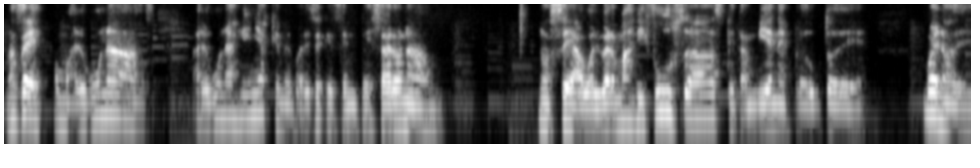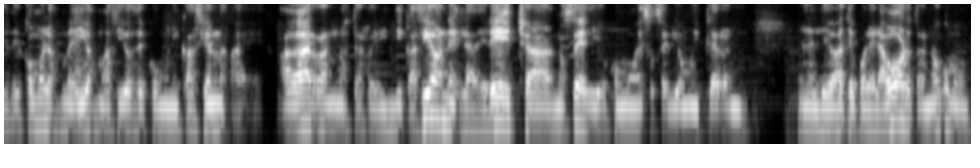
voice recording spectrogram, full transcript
no sé, como algunas, algunas líneas que me parece que se empezaron a, no sé, a volver más difusas, que también es producto de, bueno, de, cómo los medios masivos de comunicación eh, agarran nuestras reivindicaciones, la derecha, no sé, digo, como eso se vio muy claro en, el debate por el aborto, ¿no? Como,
